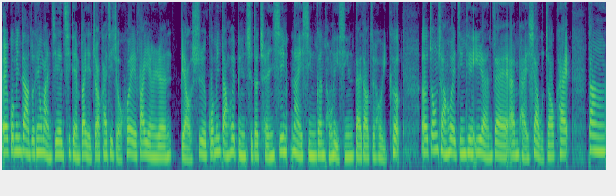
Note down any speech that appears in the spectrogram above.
而国民党昨天晚间七点半也召开记者会，发言人表示，国民党会秉持的诚心、耐心跟同理心待到最后一刻。而中常会今天依然在安排下午召开，当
